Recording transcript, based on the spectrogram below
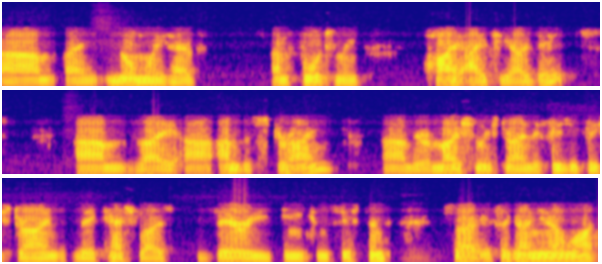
um, they normally have, unfortunately, high ATO debts. Um, they are under strain. Um, they're emotionally strained. They're physically strained. Their cash flow is very inconsistent. So if they're going, you know what?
